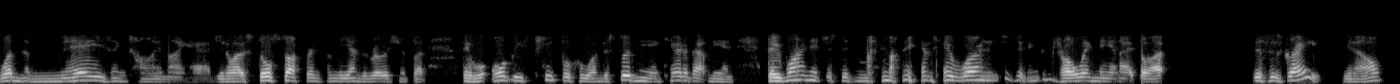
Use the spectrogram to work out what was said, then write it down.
what an amazing time I had. You know, I was still suffering from the end of the relationship, but there were all these people who understood me and cared about me and they weren't interested in my money and they weren't interested in controlling me. And I thought, this is great, you know?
